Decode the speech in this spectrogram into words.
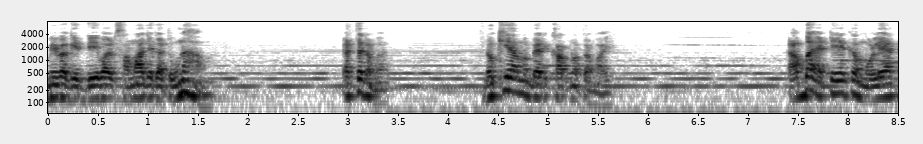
මේ වගේ දේවල් සමාජගත වුණාම ඇත්තටම නොකියාම බැරි කරුණ තමයි අබ ඇටයක මොලයක්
